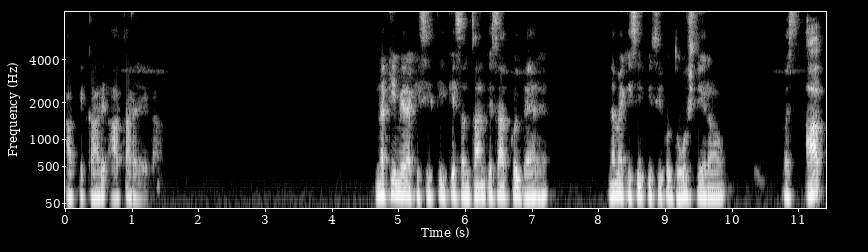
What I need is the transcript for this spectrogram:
आपके कार्य आता रहेगा। न कि मेरा किसी की, के संतान के साथ कोई बैर है, न मैं किसी किसी को दोष दे रहा हूँ। बस आप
